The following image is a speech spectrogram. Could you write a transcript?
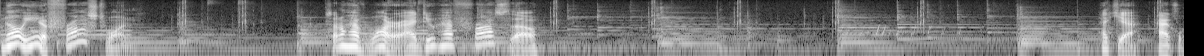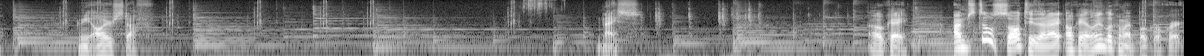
No, you need a frost one. So I don't have water. I do have frost, though. Heck yeah, haggle. Give me all your stuff. Nice. Okay. I'm still salty that I... Okay, let me look at my book real quick.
